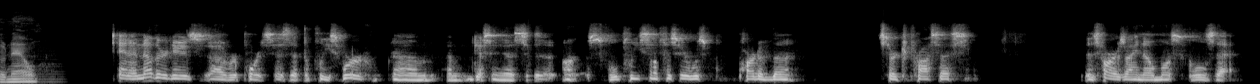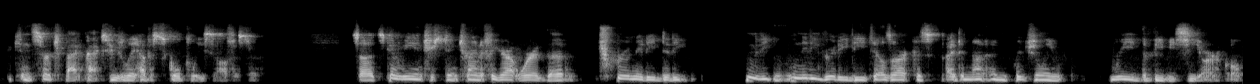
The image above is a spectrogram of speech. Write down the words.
So now and another news uh, report says that the police were, um, I'm guessing this uh, school police officer was part of the search process. As far as I know, most schools that can search backpacks usually have a school police officer. So it's going to be interesting trying to figure out where the true nitty gritty nitty gritty details are because I did not originally read the BBC article.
